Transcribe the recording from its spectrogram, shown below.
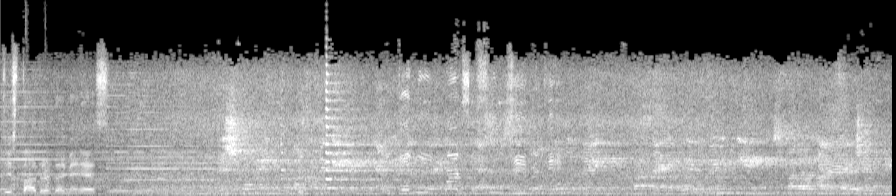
de Stadler da aqui.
